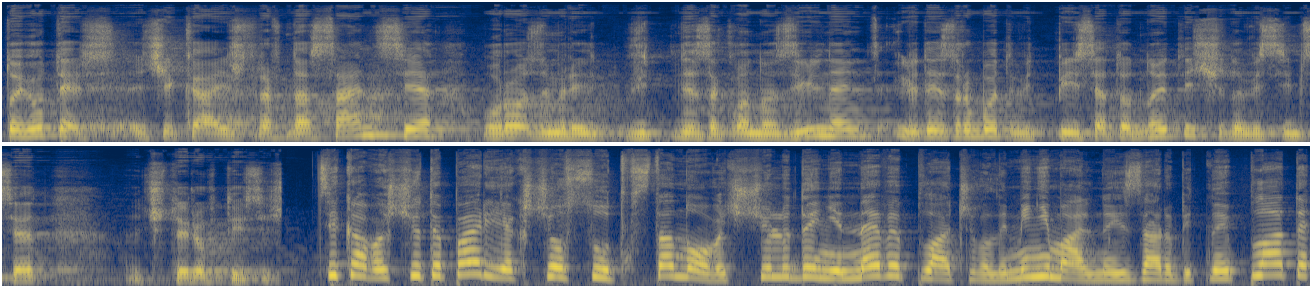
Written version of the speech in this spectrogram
то його теж чекає штрафна санкція у розмірі від незаконного звільнення людей з роботи від 51 тисячі до 84 тисяч. Цікаво, що тепер, якщо суд встановить, що людині не виплачували мінімальної заробітної плати,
